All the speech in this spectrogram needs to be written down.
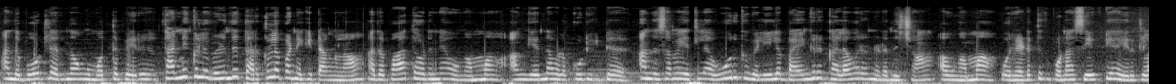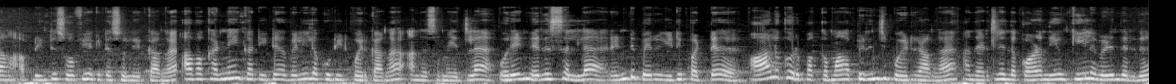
அந்த போட்ல இருந்தவங்க மொத்த பேரு தண்ணிக்குள்ள விழுந்து தற்கொலை பண்ணிக்கிட்டாங்களாம். அதை பார்த்த உடனே அவங்க அம்மா அங்க இருந்து அவளை கூட்டிக்கிட்டு அந்த சமயத்துல ஊருக்கு வெளியில பயங்கர கலவரம் நடந்துச்சான் அவங்க அம்மா ஒரு இடத்துக்கு போனா சேஃப்டியா இருக்கலாம் அப்படின்ட்டு சோஃபியா கிட்ட சொல்லியிருக்காங்க. அவ கண்ணையும் கட்டிட்டு வெளியில கூட்டிட்டு போயிருக்காங்க. அந்த சமயத்துல ஒரே நெரிசல்ல ரெண்டு பேரும் இடிபட்டு ஆளுக்கு ஒரு பக்கமா பிரிஞ்சு போயிடுறாங்க. அந்த இடத்துல இந்த குழந்தையும் கீழே விழுந்துருது.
